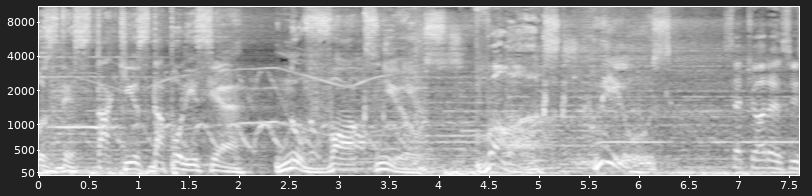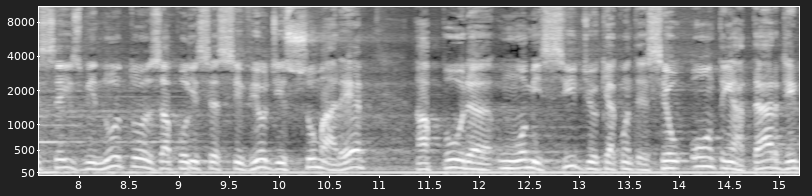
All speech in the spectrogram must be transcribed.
Os destaques da polícia no Vox News. Vox News. Sete horas e seis minutos. A Polícia Civil de Sumaré apura um homicídio que aconteceu ontem à tarde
